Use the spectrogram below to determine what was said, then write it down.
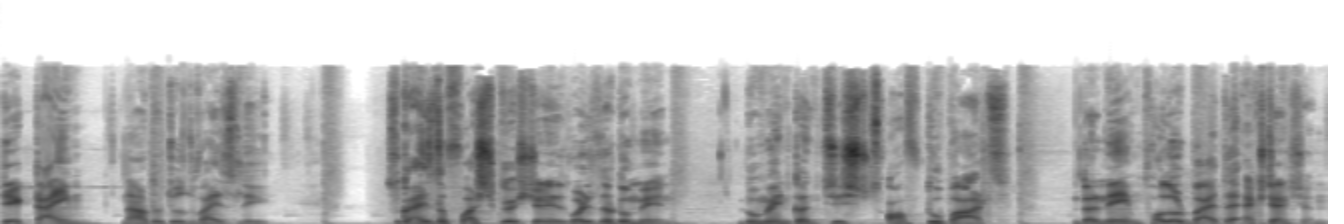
take time now to choose wisely. So, guys, the first question is what is the domain? Domain consists of two parts the name followed by the extension.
